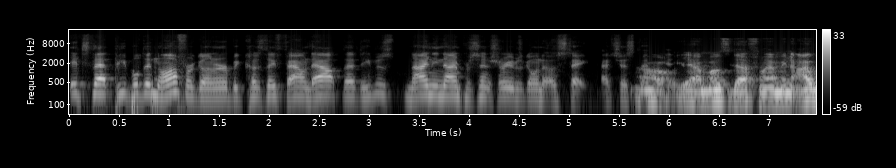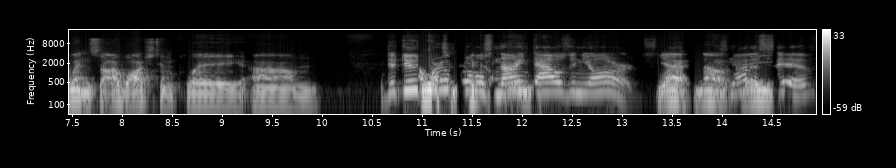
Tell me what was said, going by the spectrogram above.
It's that people didn't offer Gunnar because they found out that he was 99% sure he was going to O State. That's just Oh yeah, most definitely. I mean, I went and saw. I watched him play. Um, the dude threw for almost pick up games. 9,000 yards. yeah, Like, no, he's not they, a sieve.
